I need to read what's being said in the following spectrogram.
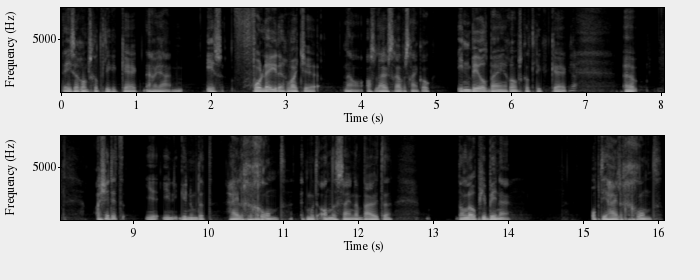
Deze Rooms-Katholieke kerk, nou ja, is volledig wat je nou, als luisteraar waarschijnlijk ook inbeeldt bij een Rooms-Katholieke kerk. Ja. Eh, als je dit, je, je, je noemt het heilige grond, het moet anders zijn dan buiten, dan loop je binnen op die heilige grond,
